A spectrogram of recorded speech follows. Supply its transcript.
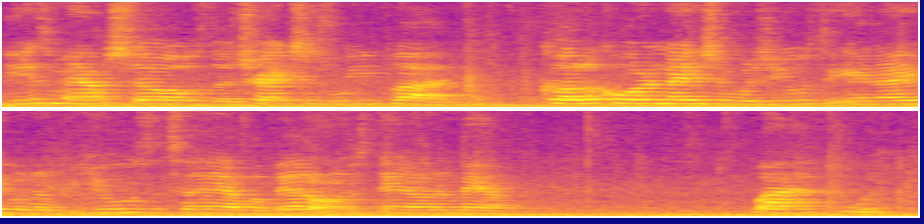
This map shows the attractions we plotted. Color coordination was used to enable the user to have a better understanding of the map. Why?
